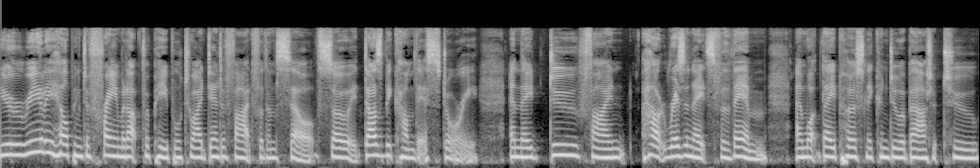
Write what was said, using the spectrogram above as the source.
you're really helping to frame it up for people to identify it for themselves. So it does become their story and they do find how it resonates for them and what they personally can do about it to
